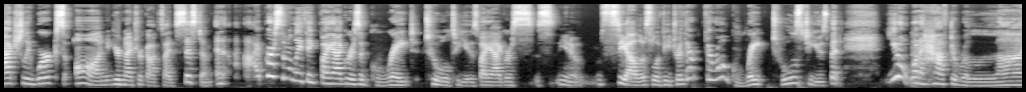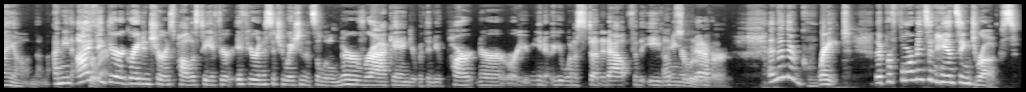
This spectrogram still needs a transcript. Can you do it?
actually works on your nitric oxide system. And I personally think Viagra is a great tool to use. Viagra, you know, Cialis, Levitra, they're, they're all great tools to use, but you don't want to have to rely on them. I mean, I think they're a great insurance policy if you're if you're in a situation that's a little nerve wracking, you're with a new partner, or you you know you want to stud it out for the evening Absolutely. or whatever. And then they're great. They're performance enhancing drugs.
